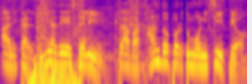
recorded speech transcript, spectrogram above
Alcaldía de Estelí, trabajando por tu municipio.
